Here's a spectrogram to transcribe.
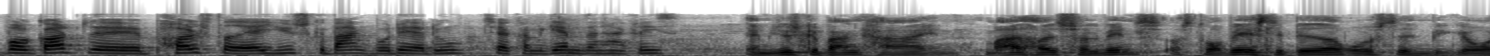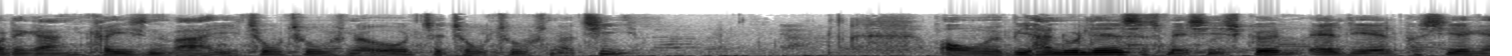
hvor godt øh, polstret er Jyske Bank, vurderer du, til at komme igennem den her krise? Jamen, Jyske Bank har en meget høj solvens og står væsentligt bedre rustet, end vi gjorde dengang krisen var i 2008 til 2010. Og øh, vi har nu ledelsesmæssige skøn alt i alt på cirka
